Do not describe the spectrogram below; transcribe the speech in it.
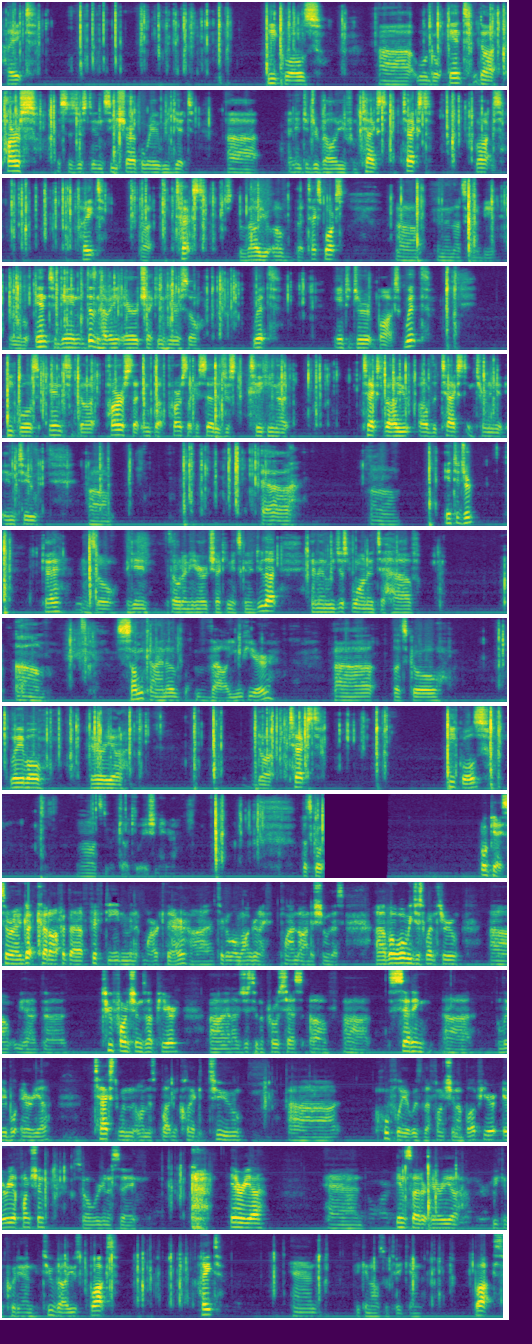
height equals uh, we'll go int dot parse this is just in C sharp a way we get uh, an integer value from text. Text box height dot text the value of that text box. Um, and then that's going to be it'll go int again. It doesn't have any error checking here so width integer box width equals int dot parse. That int dot parse like I said is just taking that text value of the text and turning it into um, uh, um, integer. Okay and so again without any error checking it's going to do that. And then we just wanted to have um, some kind of value here. Uh, let's go label area dot text equals well, let's do a calculation here let's go. Okay, so I got cut off at the 15 minute mark there. Uh, it took a little longer than I planned on to show this. Uh, but what we just went through, uh, we had uh, two functions up here, uh, and I was just in the process of uh, setting the label area text when on this button click to hopefully it was the function above here, area function. So we're going to say area and inside our area we can put in two values, box height and we can also take in box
